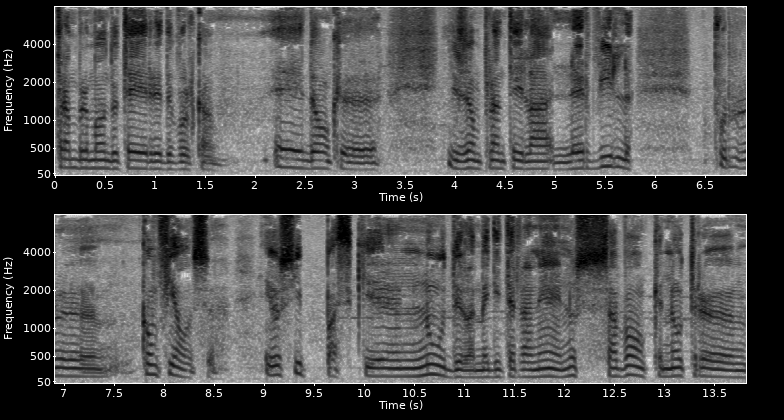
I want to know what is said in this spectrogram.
tremblement de terre et de volcans. Et donc, euh, ils ont planté là leur ville pour euh, confiance. Et aussi parce que nous, de la Méditerranée, nous savons que notre euh,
